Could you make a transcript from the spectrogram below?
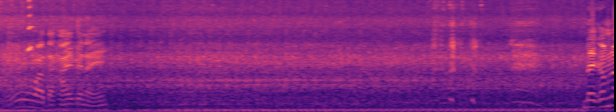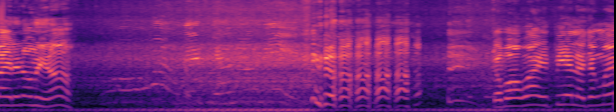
โอ้ว่าแต่หายไปไหน ได้กำไรเลยเนาะมีเนาะก็บอกว่าให้เปลี่ยนแล้วจังมา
